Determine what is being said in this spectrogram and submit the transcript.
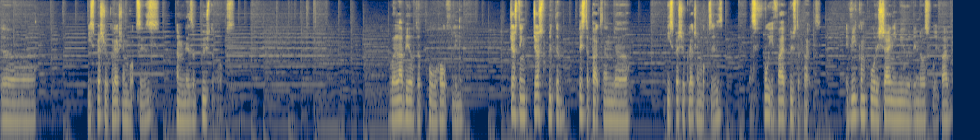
the the special collection boxes and there's a booster box. Will I be able to pull hopefully just in just with the blister packs and the these special collection boxes that's 45 booster packs if you can pull the shiny Mew within those 45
